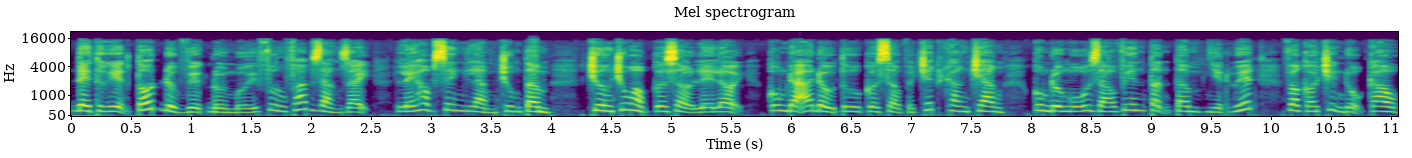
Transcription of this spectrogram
để thực hiện tốt được việc đổi mới phương pháp giảng dạy, lấy học sinh làm trung tâm, trường Trung học cơ sở Lê Lợi cũng đã đầu tư cơ sở vật chất khang trang cùng đội ngũ giáo viên tận tâm, nhiệt huyết và có trình độ cao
